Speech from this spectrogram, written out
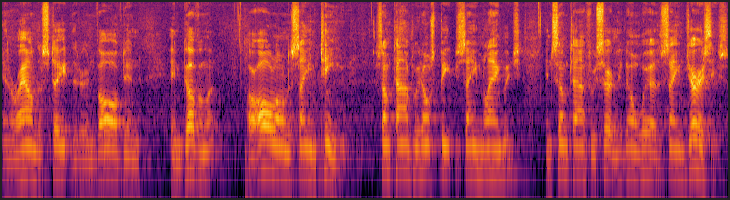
and around the state that are involved in, in government are all on the same team. Sometimes we don't speak the same language, and sometimes we certainly don't wear the same jerseys.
